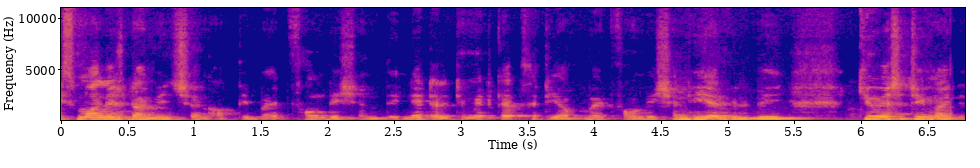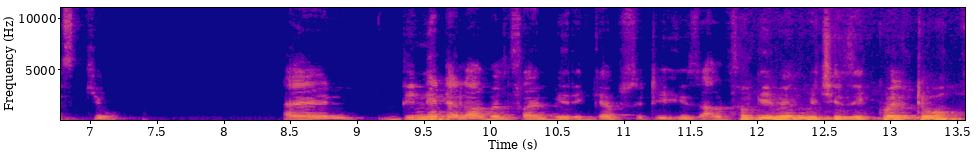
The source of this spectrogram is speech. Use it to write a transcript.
smallest dimension of the mat foundation. The net ultimate capacity of mat foundation here will be QST minus Q. And the net allowable soil bearing capacity is also given, which is equal to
